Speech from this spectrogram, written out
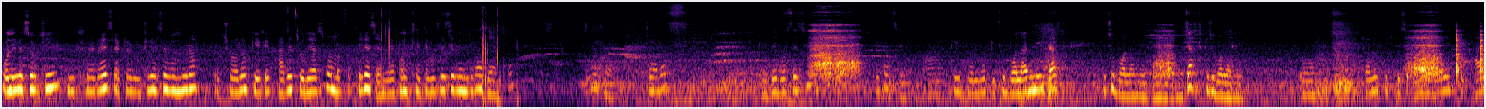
পনিরের সবজি ফ্রাইড রাইস একটা রুটি আছে বন্ধুরা। তো চলো কে কে খাবে চলে আসো আমার সাথে ঠিক আছে? আমি এখন খেতে বসেছি বন্ধুরা দেখো। ঠিক আছে? চলো খেতে বসেছি ঠিক আছে? আর কি বলব কিছু বলার নেই জাস্ট কিছু বলার নেই জাস্ট কিছু বলার নেই। তো চলো, কিছু বেশি কথা বলে একটু খাই।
